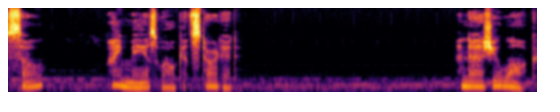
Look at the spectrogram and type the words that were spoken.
So I may as well get started. And as you walk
